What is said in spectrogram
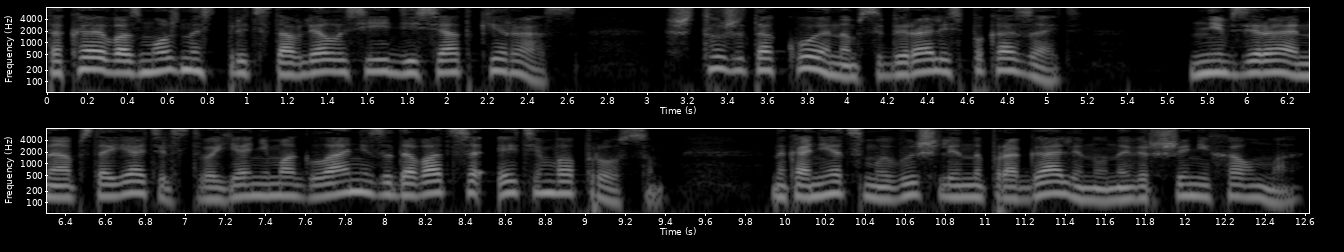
такая возможность представлялась ей десятки раз — что же такое нам собирались показать? Невзирая на обстоятельства, я не могла не задаваться этим вопросом. Наконец мы вышли на прогалину на вершине холма.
